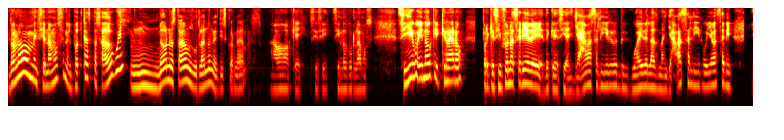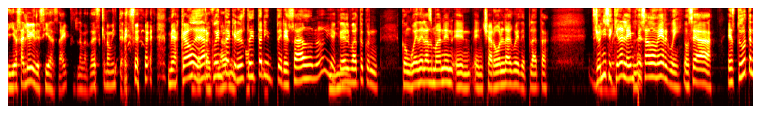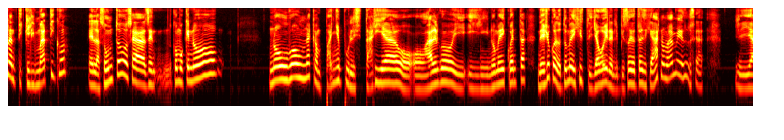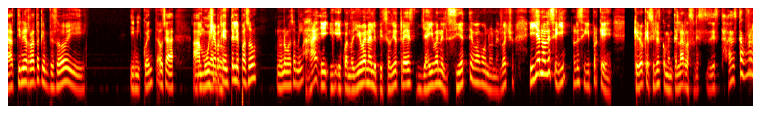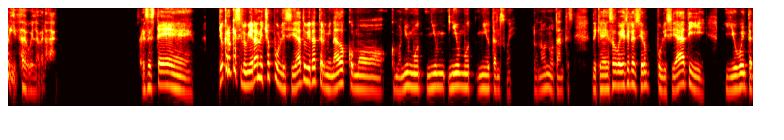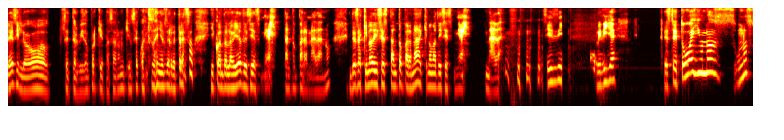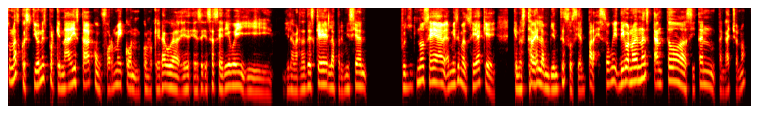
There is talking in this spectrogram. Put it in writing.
¿No lo mencionamos en el podcast pasado, güey? Mm, no, nos estábamos burlando en el Discord nada más. Ah, ok. Sí, sí, sí nos burlamos. Sí, güey, no, qué, qué raro. Porque sí fue una serie de, de que decías, ya va a salir Guay de las Man, ya va a salir, güey, ya va a salir. Y ya salió y decías, ay, pues la verdad es que no me interesa. Me acabo de dar cuenta que no estoy tan interesado, ¿no? Y acá Ujú. el vato con, con güey de las man en, en, en charola, güey, de plata. Yo Sí, ni güey. siquiera la he La- empezado a ver, güey. O sea, estuvo tan anticlimático el asunto. O sea, se- como que no... No hubo una campaña publicitaria o, o algo y, y no me di cuenta. De hecho, cuando tú me dijiste, ya voy en el episodio 3, dije, ah, no mames, o sea, ya tiene rato que empezó y, y ni cuenta. O sea, a mucha cuando- gente le pasó, no nomás a mí. Ajá, y cuando yo iba en el episodio 3, ya iba en el 7, vámonos, en el 8. Y ya no le seguí, no le seguí porque creo que sí les comenté las razones. Está, está aburrida, güey, la verdad. Es este. Yo creo que si le hubieran hecho publicidad, hubiera terminado como, como New, Mut- New, New Mut- Mutants, güey. Los nuevos mutantes. De que esos güeyes sí les hicieron publicidad y, y hubo interés y luego se te olvidó porque pasaron quién sé cuántos años de retraso. Y cuando lo veías decías, "Meh, tanto para nada, ¿no? Entonces aquí no dices tanto para nada, aquí nomás dices, "Meh, nada. Sí, sí, aburridilla. Este, tuvo ahí unos, unos, unas cuestiones porque nadie estaba conforme con, con lo que era e- es- esa serie, güey, y, y la verdad es que la premisa, pues no sé, a, mí se me hacía que, que no estaba el ambiente social para eso, güey. Digo, no, no es tanto así tan, tan gacho, ¿no?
